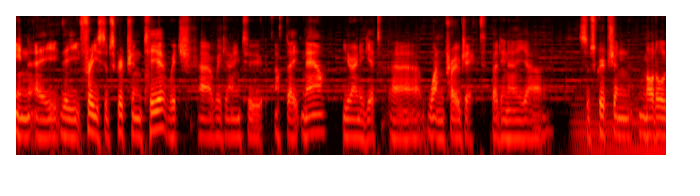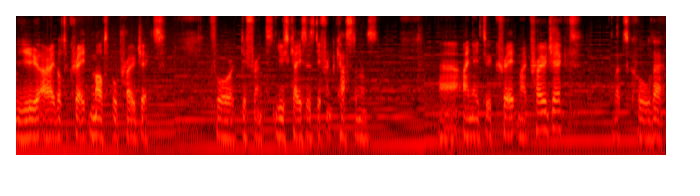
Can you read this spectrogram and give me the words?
in a, the free subscription tier, which uh, we're going to update now, you only get uh, one project. But in a uh, subscription model, you are able to create multiple projects for different use cases, different customers. Uh, I need to create my project. Let's call that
